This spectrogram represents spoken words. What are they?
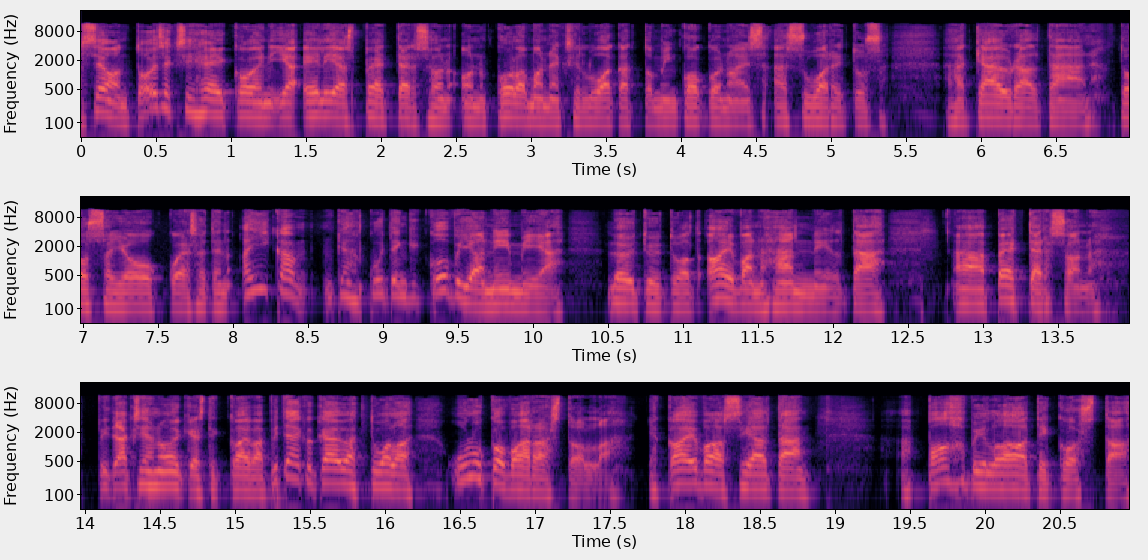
se on toiseksi heikoin ja Elias Pettersson on kolmanneksi luokattomin kokonaissuoritus käyrältään tuossa joukkueessa, joten aika kuitenkin kovia nimiä löytyy tuolta aivan hänniltä. Pettersson, pitääkö ihan oikeasti kaivaa? Pitääkö käydä tuolla ulkovarastolla ja kaivaa sieltä pahvilaatikosta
